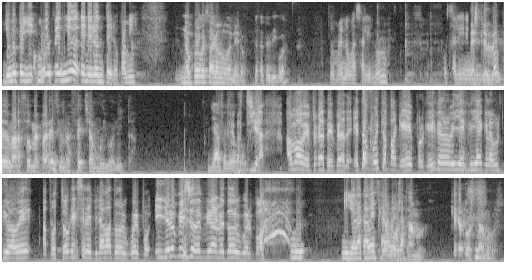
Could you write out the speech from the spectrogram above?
yo me, pedí, No, me enero entero, para mí. No creo que salga el 1 de enero, ya te digo, ¿eh? No, hombre, no va a salir. Pues salir Es que el 20 de marzo me parece una fecha muy bonita. Ya, pero. Hostia, vamos a ver, espérate, espérate. ¿Esta apuesta para qué? Porque dice Norbilla decía que la última vez apostó que se depilaba todo el cuerpo. Y yo no pienso depilarme todo el cuerpo. Ni yo la ¿Qué cabeza, verdad. apostamos? ¿Qué apostamos?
